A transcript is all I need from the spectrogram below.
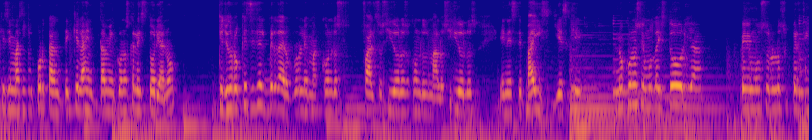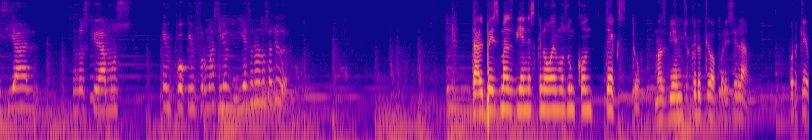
que es más importante que la gente también conozca la historia, ¿no? Que yo creo que ese es el verdadero problema con los falsos ídolos o con los malos ídolos en este país, y es que no conocemos la historia, vemos solo lo superficial, nos quedamos en poca información y eso no nos ayuda. Tal vez más bien es que no vemos un contexto, más bien yo creo que va por ese lado. Porque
